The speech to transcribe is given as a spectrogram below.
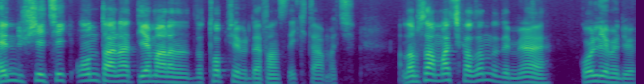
En düşecek 10 tane diyem aranızda top çevir defansta 2 tane maç. Adam sana maç kazan da demiyor he. Gol yeme diyor.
